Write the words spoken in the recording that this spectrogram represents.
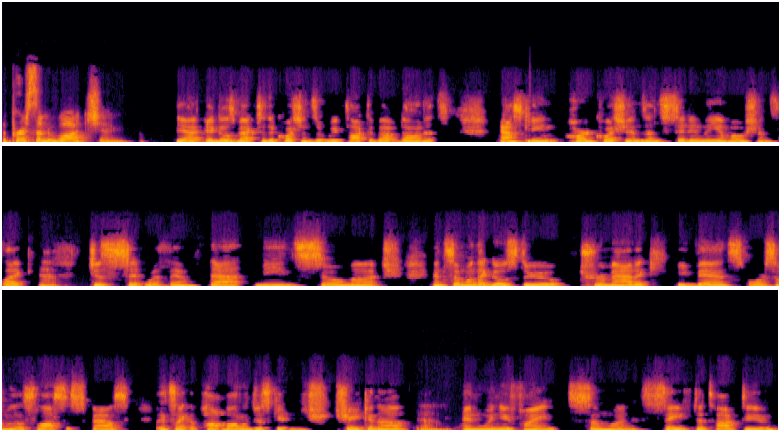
the person watching? Yeah, it goes back to the questions that we've talked about, Dawn. It's asking hard questions and sit in the emotions, like yeah. just sit with them. That means so much. And someone that goes through traumatic events or someone that's lost a spouse, it's like the pop bottle just getting sh- shaken up. Yeah. And when you find someone safe to talk to,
